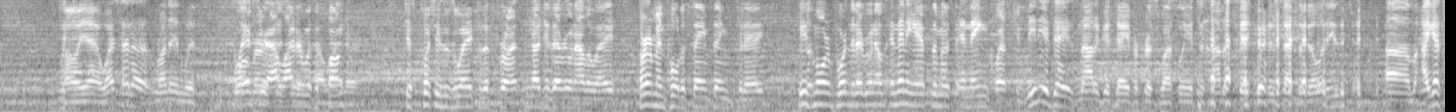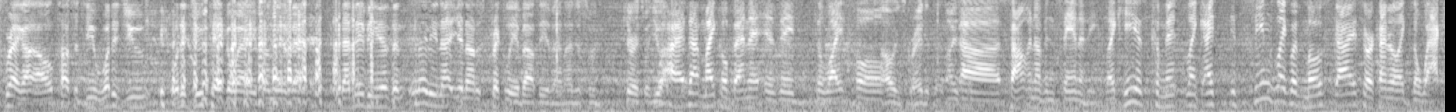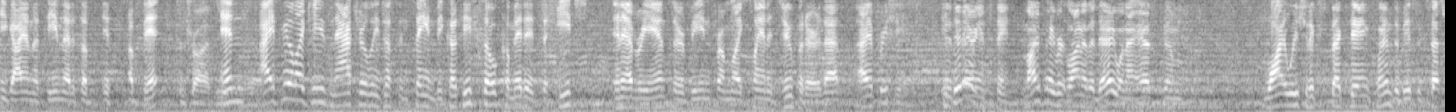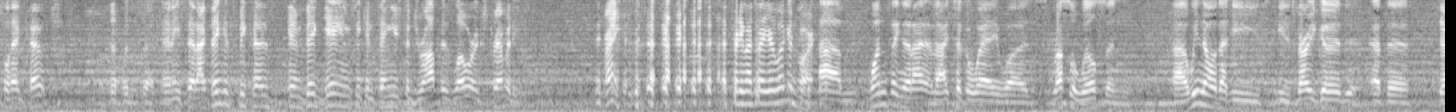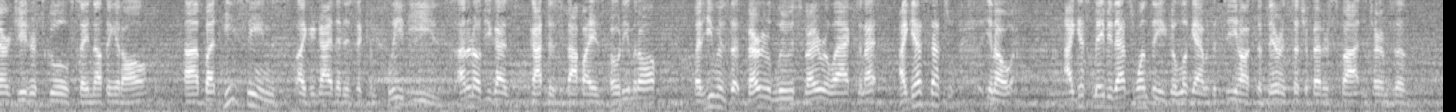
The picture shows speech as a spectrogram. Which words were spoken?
oh yeah, Wes had a uh, run in with Last former year, Outlider was a Outlider. punk. Just pushes his way to the front, nudges everyone out of the way. Berman pulled the same thing today. He's more important than everyone else, and then he asked the most inane question. Media day is not a good day for Chris Wesseling. It's just not a fit with his sensibilities. Um, I guess, Greg, I- I'll toss it to you. What did you What did you take away from the event that maybe isn't maybe not you're not as prickly about the event? I just would curious what you have. I say. thought Michael Bennett is a delightful Oh, he's great at this. uh, fountain of insanity. Like he is commit. Like I, it seems like with most guys who are kind of like the wacky guy on the team that it's a it's a bit. Contrived. usually, And yeah. I feel like he's naturally just insane because he's so committed to each and every answer being from like planet Jupiter that I appreciate. He was did very entertaining. My favorite line of the day when I asked him why we should expect Dan Quinn to be a successful head coach. what he said. And he said, I think it's because in big games he continues to drop his lower extremities. Right. That's pretty much what you're looking for. Um, one thing that I, that I took away was Russell Wilson. Uh, we know that he's he's very good at the Derek Jeter school of say nothing at all, uh, but he seems like a guy that is a complete ease. I don't know if you guys got to stop by his podium at all, but he was very loose, very relaxed, and I I guess that's you know I guess maybe that's one thing you could look at with the Seahawks that they're in such a better spot in terms of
